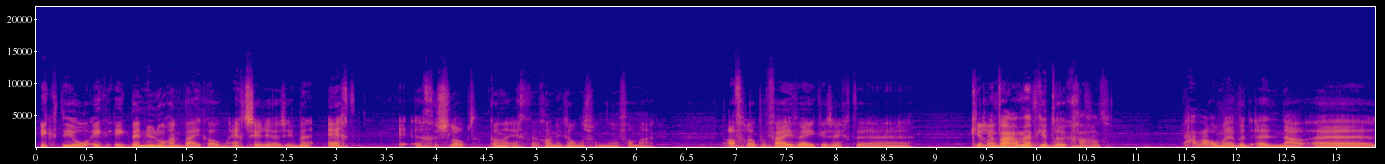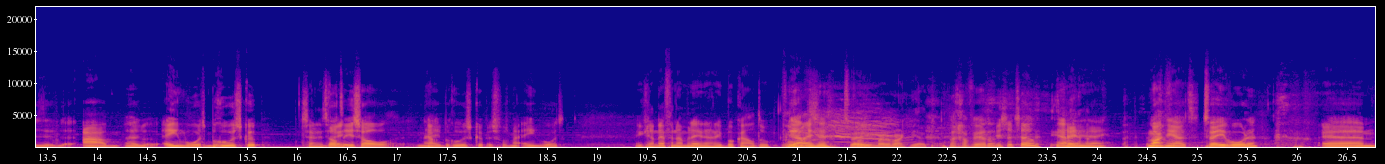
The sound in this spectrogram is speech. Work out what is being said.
Ik, joh, ik, ik ben nu nog aan het bijkomen. Echt serieus. Ik ben echt eh, gesloopt. Ik kan er echt gewoon niks anders van, eh, van maken. De afgelopen vijf weken is echt... eh, Killer. En waarom heb je druk gehad? ja, waarom hebben we... eh, nou, eh, A, eh, één woord, Broers Cup. Zijn er Dat twee? is al... Nee, Ja. Broers Cup is volgens mij één woord. Ik ren even naar beneden naar die bokaal toe. Volgens Ja. mij is het... twee, maar dat maakt niet uit. We gaan verder. Is dat zo? Ja. Geen idee. Maakt niet uit. Twee woorden. Ehm, eh,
